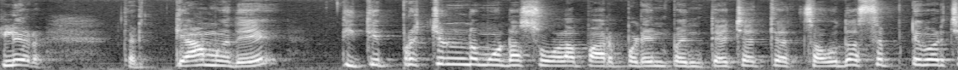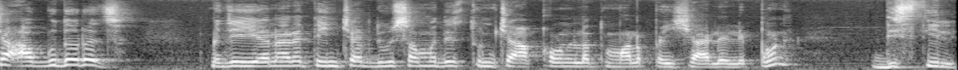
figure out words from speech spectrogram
क्लिअर तर त्यामध्ये तिथे प्रचंड मोठा सोहळा पार पडेल पण त्याच्या त्या चौदा सप्टेंबरच्या अगोदरच म्हणजे येणाऱ्या तीन चार दिवसामध्येच तुमच्या अकाउंटला तुम्हाला पैसे आलेले. पण दिसतील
